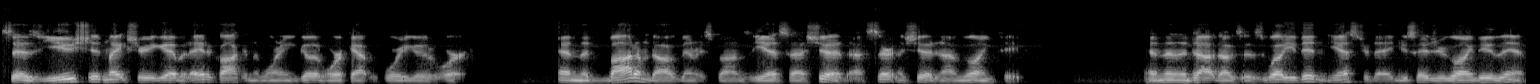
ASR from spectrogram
says you should make sure you get up at eight o'clock in the morning and go and work out before you go to work. And the bottom dog then responds, Yes, I should. I certainly should, and I'm going to. And then the top dog says, Well, you didn't yesterday, and you said you're going to then.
